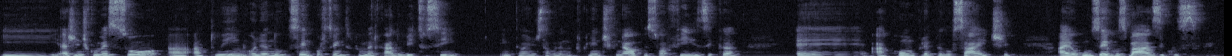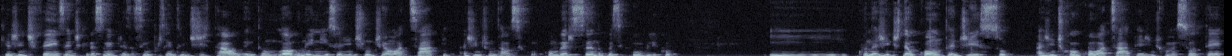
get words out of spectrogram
e a gente começou a, a Twin olhando 100% para o mercado B2C, então a gente estava olhando para o cliente final, pessoa física, é, a compra é pelo site, aí alguns erros básicos que a gente fez, a gente queria ser uma empresa 100% digital, então logo no início a gente não tinha WhatsApp, a gente não estava conversando com esse público, e quando a gente deu conta disso, a gente colocou o WhatsApp, a gente começou a ter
